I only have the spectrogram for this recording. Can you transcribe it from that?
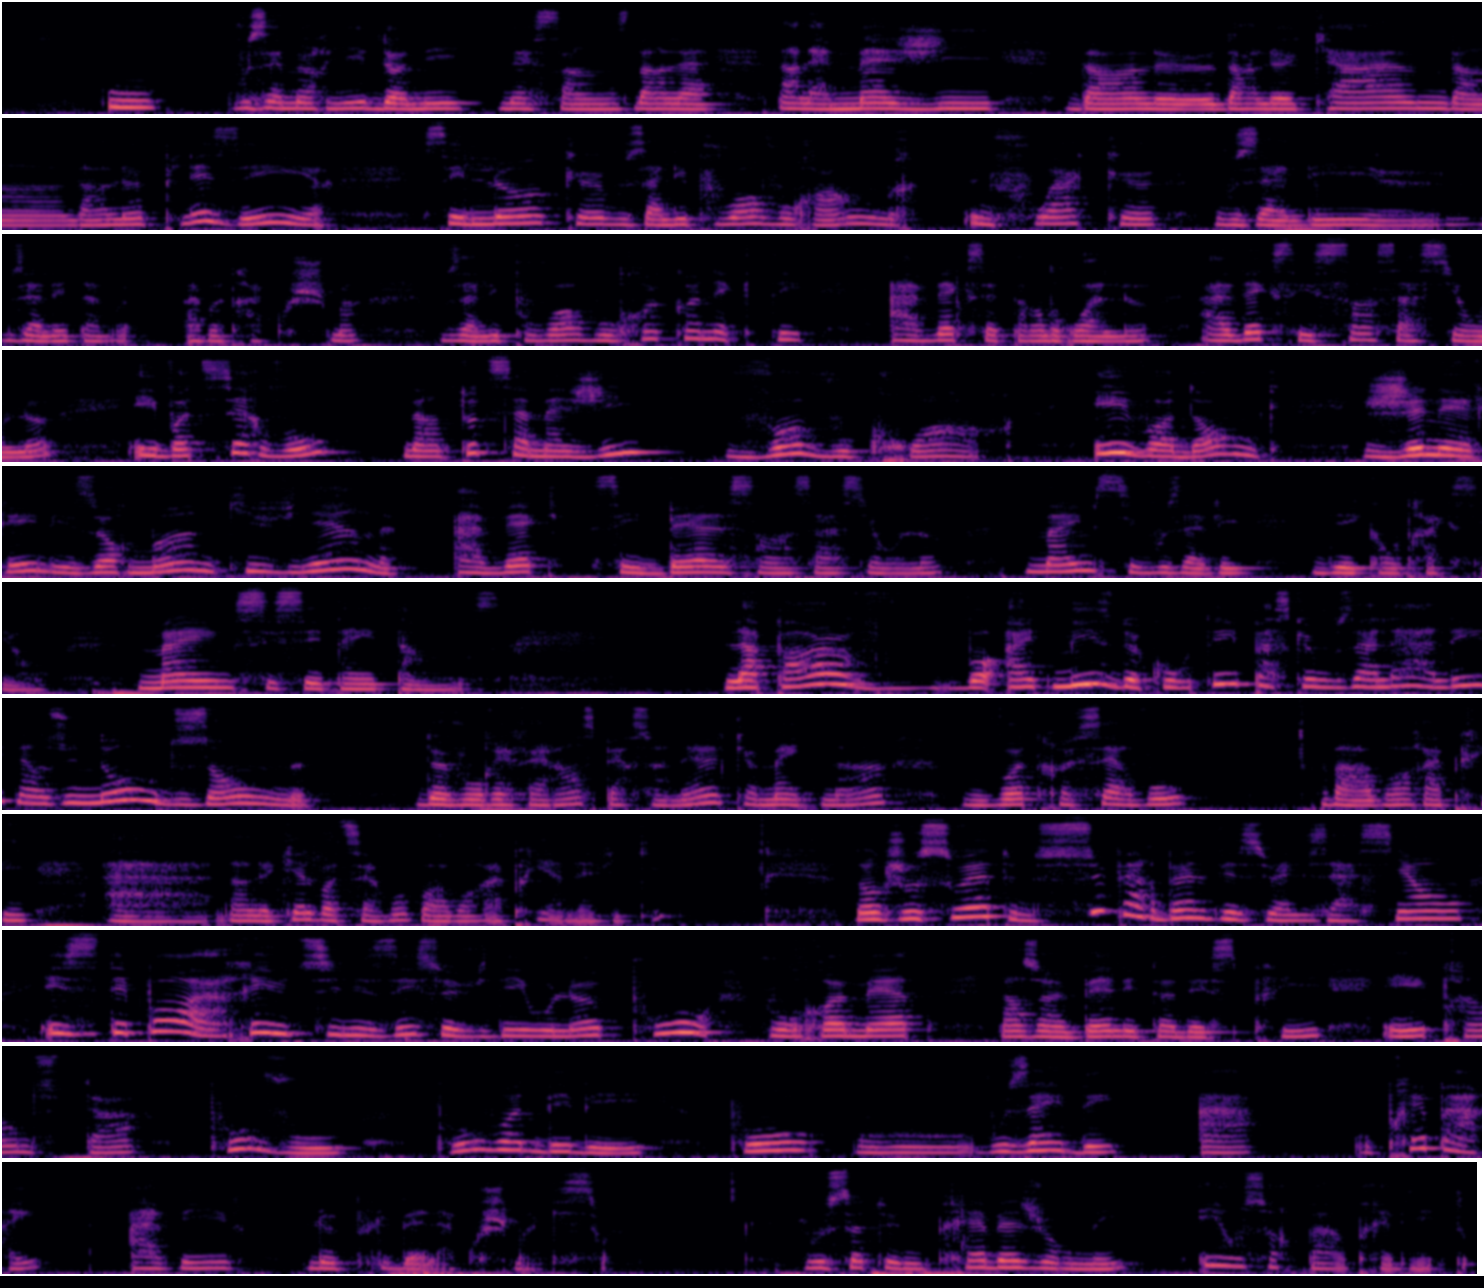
où vous aimeriez donner naissance, dans la, dans la magie, dans le, dans le calme, dans, dans le plaisir. C'est là que vous allez pouvoir vous rendre une fois que vous allez, euh, vous allez être à, à votre accouchement. Vous allez pouvoir vous reconnecter avec cet endroit-là, avec ces sensations-là, et votre cerveau, dans toute sa magie, va vous croire et va donc générer les hormones qui viennent avec ces belles sensations-là, même si vous avez des contractions, même si c'est intense. La peur va être mise de côté parce que vous allez aller dans une autre zone de vos références personnelles que maintenant votre cerveau va avoir appris à, dans lequel votre cerveau va avoir appris à naviguer. Donc, je vous souhaite une super belle visualisation. N'hésitez pas à réutiliser ce vidéo-là pour vous remettre dans un bel état d'esprit et prendre du temps pour vous, pour votre bébé, pour vous, vous aider à vous préparer à vivre le plus bel accouchement qui soit. Je vous souhaite une très belle journée et on se reparle très bientôt.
